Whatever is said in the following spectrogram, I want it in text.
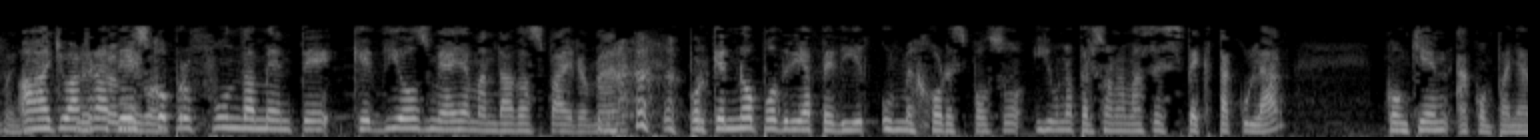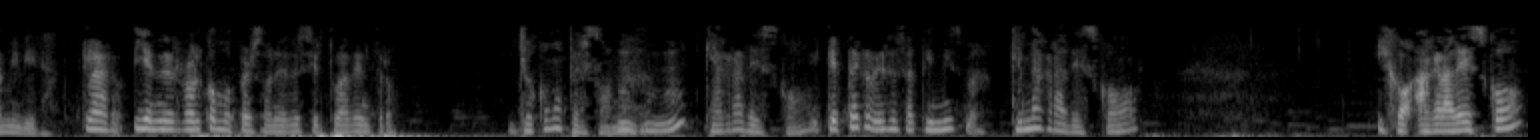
bueno. Ah, yo agradezco amigo- profundamente que Dios me haya mandado a Spider-Man porque no podría pedir un mejor esposo y una persona más espectacular con quien acompañar mi vida. Claro, y en el rol como persona, es decir, tú adentro. Yo como persona, Ujú. ¿qué agradezco? ¿Y qué te agradeces a ti misma? ¿Qué me agradezco? Hijo, agradezco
